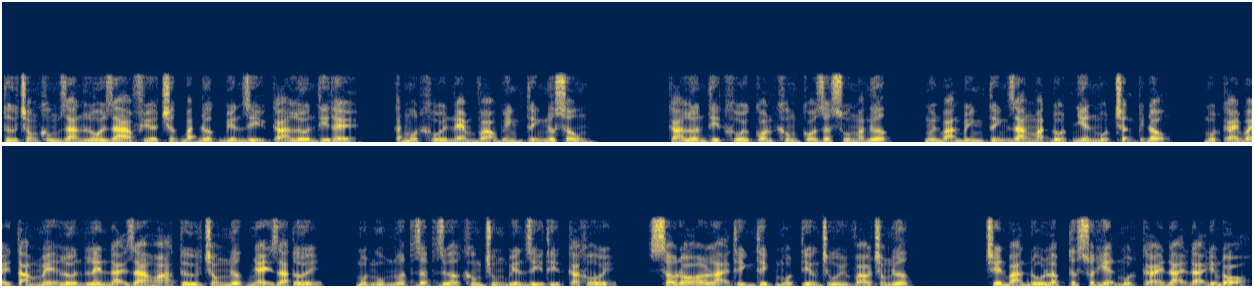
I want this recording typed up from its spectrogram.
từ trong không gian lôi ra phía trước bắt được biến dị cá lớn thi thể, cắt một khối ném vào bình tĩnh nước sông. Cá lớn thịt khối còn không có rớt xuống mặt nước, nguyên bản bình tĩnh giang mặt đột nhiên một trận kích động, một cái bảy tám mẹ lớn lên đại gia hỏa từ trong nước nhảy ra tới, một ngụm nuốt rất giữa không trung biến dị thịt cá khối, sau đó lại thỉnh thịch một tiếng chui vào trong nước. Trên bản đồ lập tức xuất hiện một cái đại đại điểm đỏ,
